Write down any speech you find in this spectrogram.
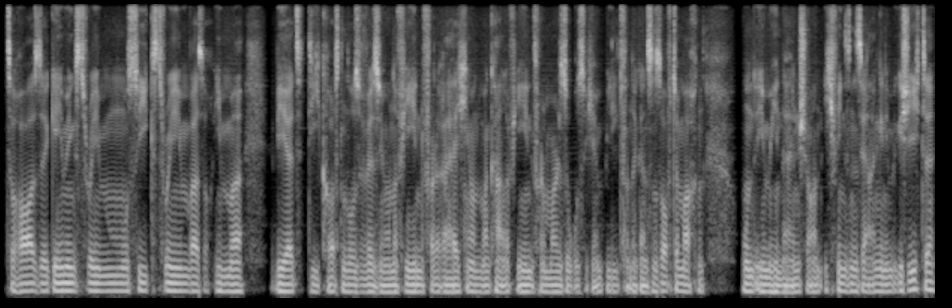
zu Hause, Gaming-Stream, Musik-Stream, was auch immer, wird die kostenlose Version auf jeden Fall reichen und man kann auf jeden Fall mal sich ein Bild von der ganzen Software machen und eben hineinschauen. Ich finde es eine sehr angenehme Geschichte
